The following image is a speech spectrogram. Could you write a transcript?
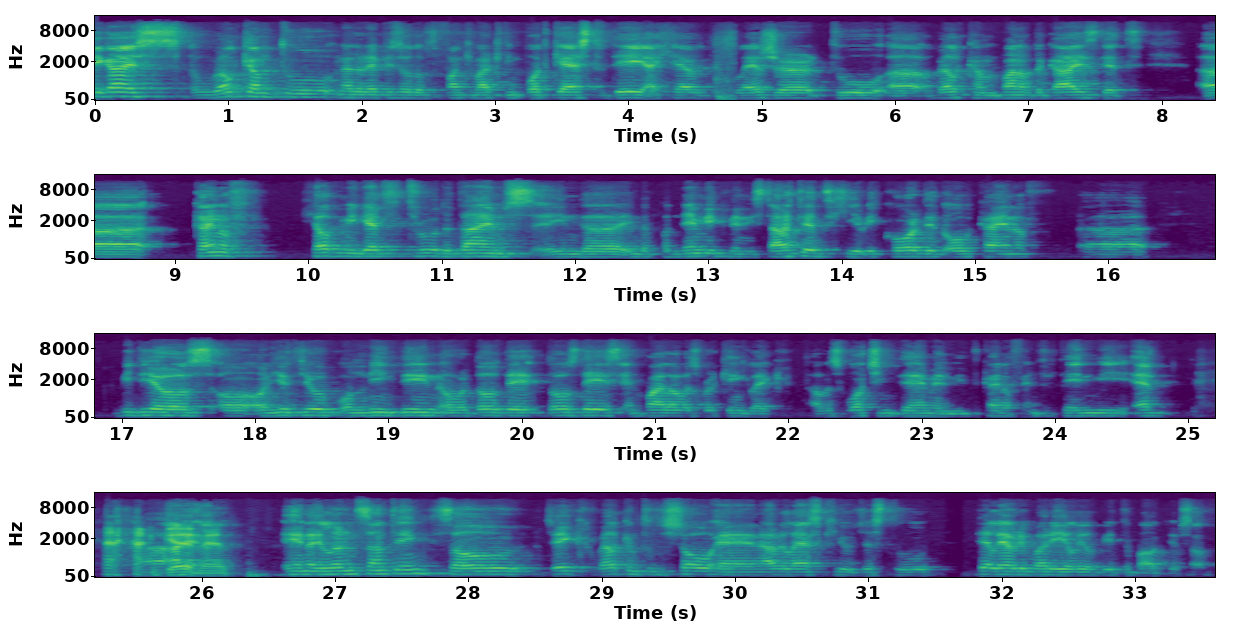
Hey guys, welcome to another episode of the Funky Marketing Podcast. Today I have the pleasure to uh, welcome one of the guys that uh, kind of helped me get through the times in the in the pandemic when it started. He recorded all kind of uh, videos on YouTube, on LinkedIn over those day, those days, and while I was working, like I was watching them, and it kind of entertained me. And good man and I learned something. So, Jake, welcome to the show, and I will ask you just to tell everybody a little bit about yourself.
